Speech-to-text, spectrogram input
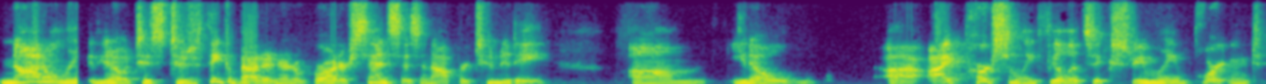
not only you know to, to think about it in a broader sense as an opportunity um, you know uh, i personally feel it's extremely important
